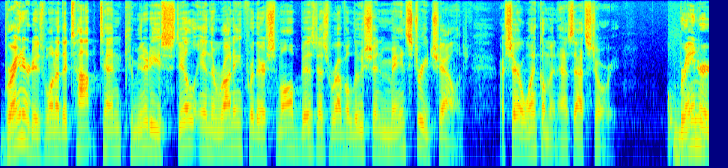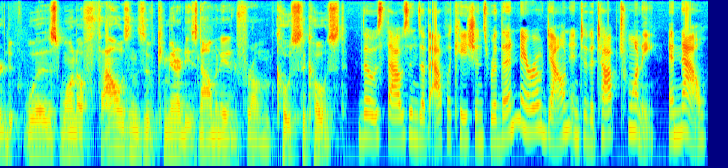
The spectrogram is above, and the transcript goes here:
Brainerd is one of the top 10 communities still in the running for their Small Business Revolution Main Street Challenge. Our Sarah Winkleman has that story. Brainerd was one of thousands of communities nominated from coast to coast. Those thousands of applications were then narrowed down into the top 20 and now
